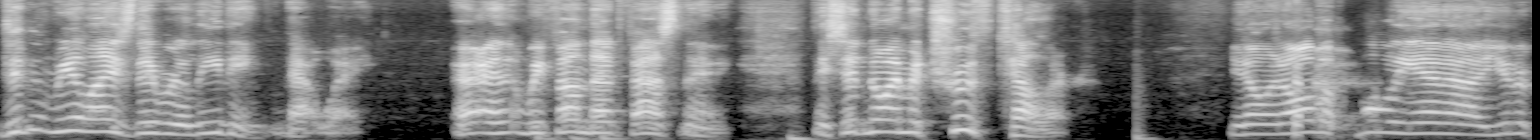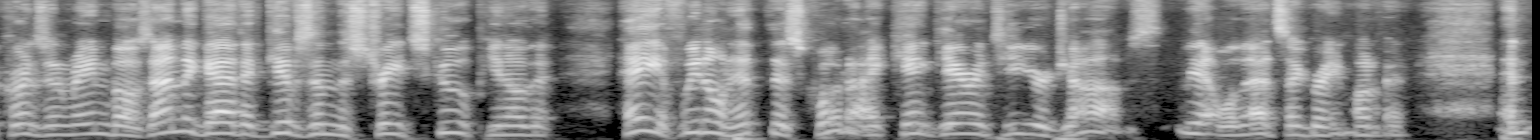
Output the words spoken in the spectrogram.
didn't realize they were leading that way. And we found that fascinating. They said, No, I'm a truth teller. You know, in all the Pollyanna unicorns and rainbows, I'm the guy that gives them the straight scoop. You know, that, hey, if we don't hit this quota, I can't guarantee your jobs. Yeah, well, that's a great motivator. And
